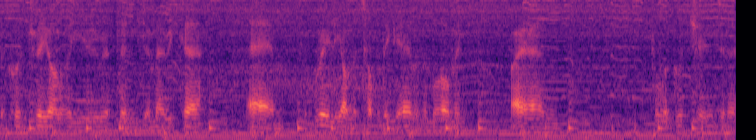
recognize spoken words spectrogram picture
the country, all over Europe and America. Um, really on the top of the game at the moment. Um, full of good tunes and a,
